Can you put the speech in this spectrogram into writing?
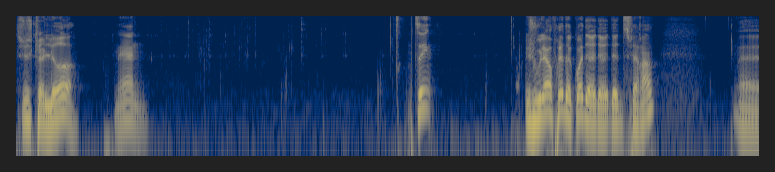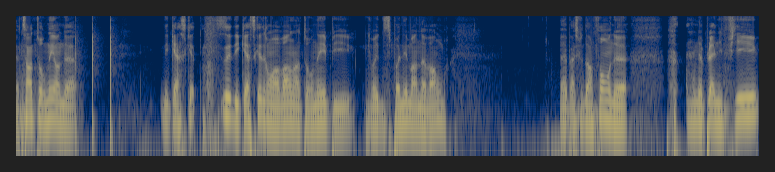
C'est juste que là, man. Tu sais, je voulais offrir de quoi de, différent. Euh, en tournée, on a des casquettes. C'est des casquettes qu'on va vendre en tournée puis qui vont être disponibles en novembre. Euh, parce que dans le fond, on a, on a planifié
